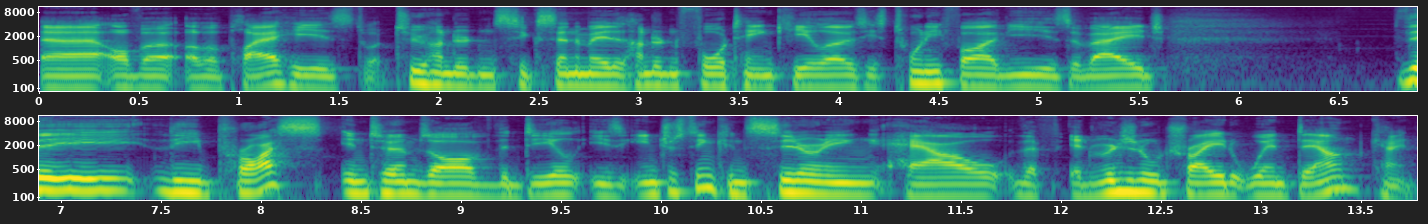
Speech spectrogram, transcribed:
uh, of a of a player. He is what 206 centimeters, 114 kilos. He's 25 years of age. The the price in terms of the deal is interesting considering how the original trade went down. Kane.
